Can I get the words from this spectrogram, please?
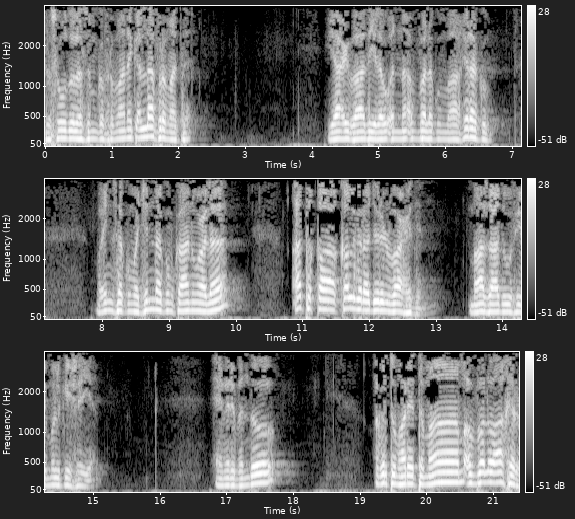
رسول اللہ وسلم کا فرمانا کہ اللہ فرماتا ہے، یا عبادی لو ان اولکم واخرکم وانسکم وجنکم کانوا علی اتقا قلب رجل واحد ما زادو فی ملکی شیئا اے میرے بندو، اگر تمہارے تمام اول و آخر،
